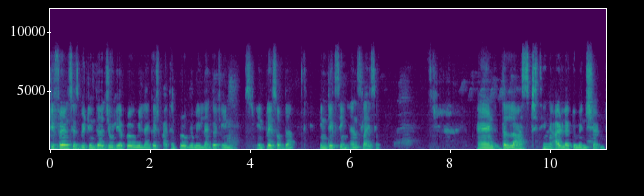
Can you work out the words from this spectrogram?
differences between the julia programming language python programming language in in place of the indexing and slicing. And the last thing i'd like to mention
